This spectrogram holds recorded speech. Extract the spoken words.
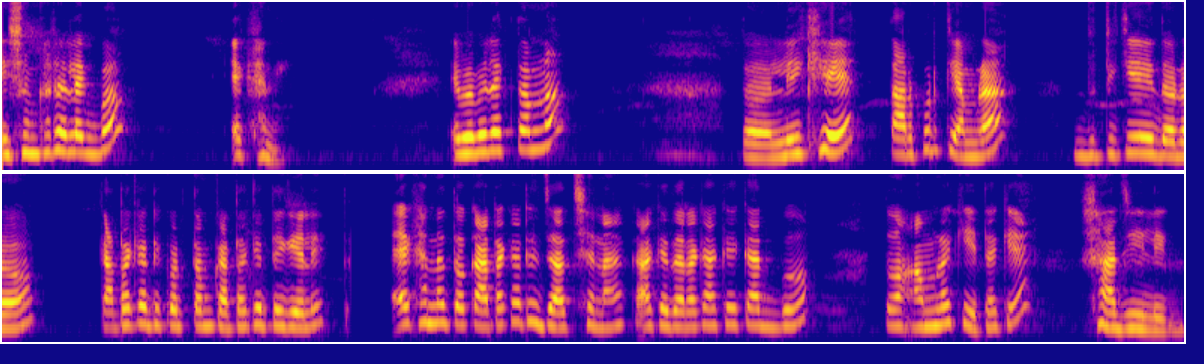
এই সংখ্যাটা লিখব এখানে। এভাবে লিখতাম না। তো লিখে তারপর কি আমরা দুটিকে ধরো কাটাকাটি করতাম, কাটাকাটি গেলে। এখানে তো কাটাকাটি যাচ্ছে না, কাকে দ্বারা কাকে কাটবো? তো আমরা কি এটাকে সাজিয়ে লিখব।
